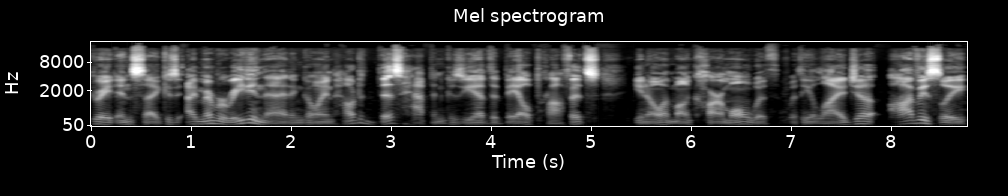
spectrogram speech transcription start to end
great insight because I remember reading that and going, "How did this happen?" Because you have the Baal prophets, you know, at Mount Carmel with with Elijah. Obviously,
